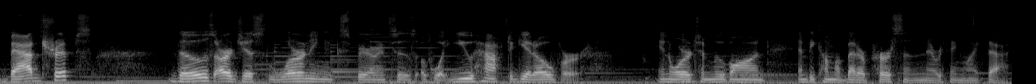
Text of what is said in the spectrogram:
bad trips, those are just learning experiences of what you have to get over in order to move on and become a better person and everything like that.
